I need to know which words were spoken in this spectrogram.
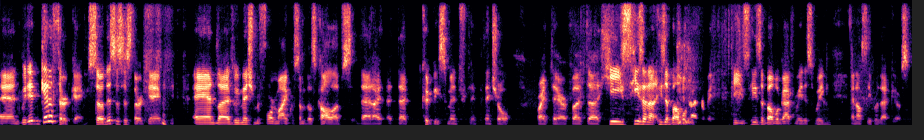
and we didn't get a third game. So this is his third game. And uh, as we mentioned before, Mike, with some of those call ups, that I that could be some interesting potential right there. But uh, he's he's a he's a bubble guy for me. He's he's a bubble guy for me this week, and I'll see where that goes.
